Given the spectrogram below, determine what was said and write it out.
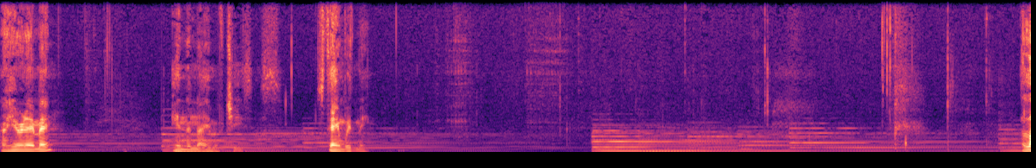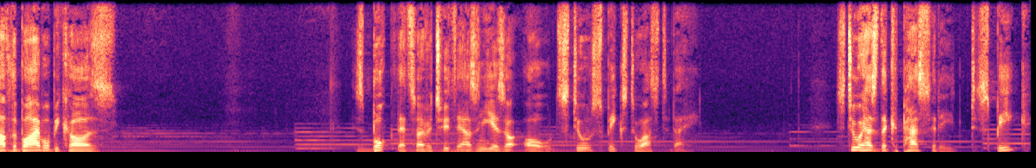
Can I hear an amen? In the name of Jesus. Stand with me. I love the Bible because this book that's over 2,000 years old still speaks to us today. Still has the capacity to speak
